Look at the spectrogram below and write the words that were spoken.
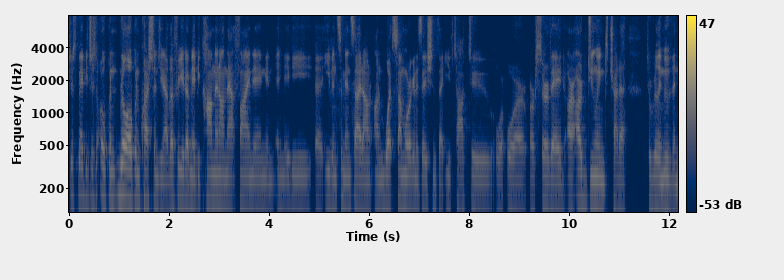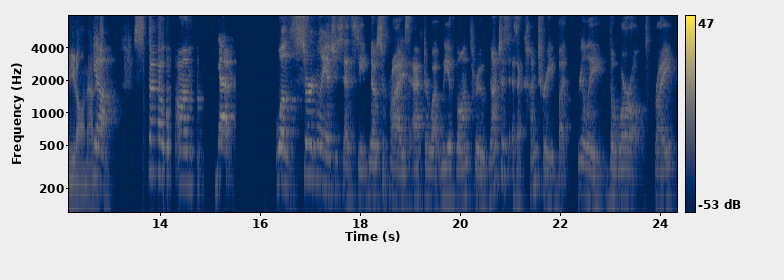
just maybe just open real open questions you know i'd love for you to maybe comment on that finding and, and maybe uh, even some insight on, on what some organizations that you've talked to or or, or surveyed are, are doing to try to to really move the needle on that yeah issue. so um yeah well certainly as you said steve no surprise after what we have gone through not just as a country but really the world right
